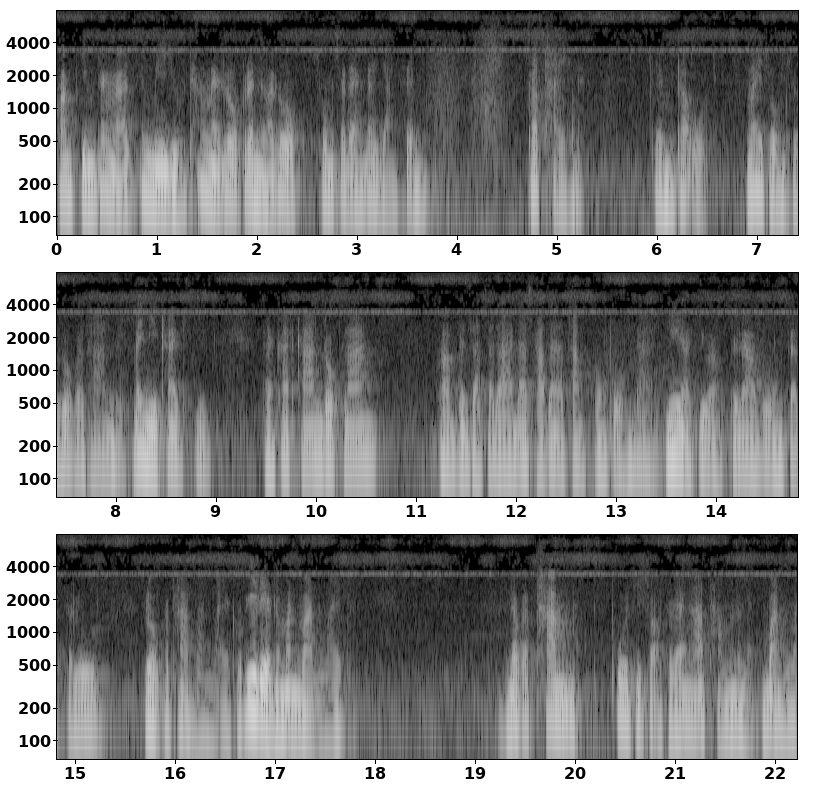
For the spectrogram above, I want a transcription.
ความจริงทั้งหลายที่มีอยู่ทั้งในโลกและเหนือโลก ทรงแสดงได้อย่างเต็มพระไทยเต็มพระโอษฐ์ไม่ทรงโลกทานเลยไม่มีใครที่แต่คัดค้านลบล้าง ความเป็นศาสดาและศาสนาธรรมของพระองค์ได้ นี่แหละที่ว่าเวลาพระองค์ตรัสรู้โลกธาตุหวั่นไหวก็กิเลสมันหวั่นไหวแล้วก็ทำผู้ที่สอบแสวงหาธรรมนั่นแหละหวั่นไหว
